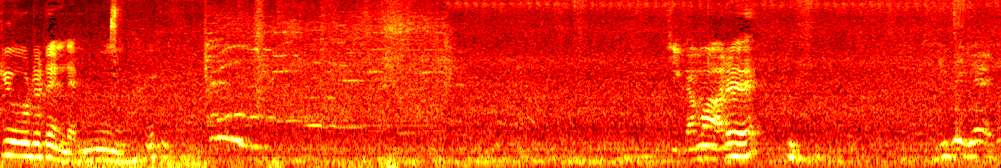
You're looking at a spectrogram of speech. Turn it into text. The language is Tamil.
क्यूट टेंडर चिका मार இது ஏன்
